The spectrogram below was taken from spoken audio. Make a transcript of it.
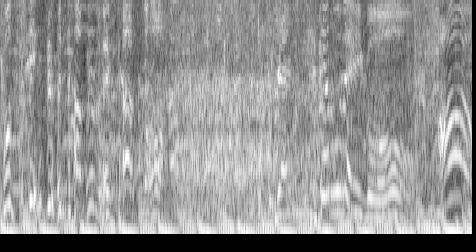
포스트잇으로 땀을 왜 닦어 야 이거 제대로네 이거. 아우!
